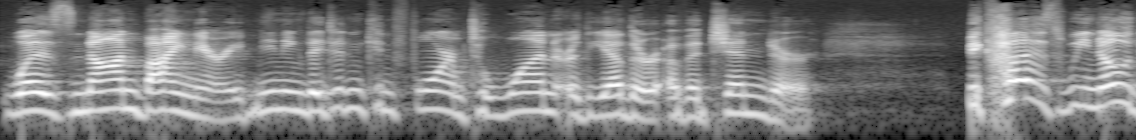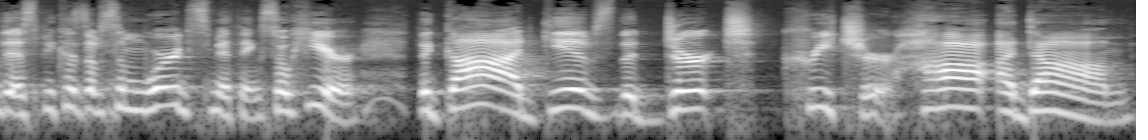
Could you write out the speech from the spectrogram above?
was non binary, meaning they didn't conform to one or the other of a gender. Because we know this because of some wordsmithing. So here, the God gives the dirt creature, Ha Adam,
